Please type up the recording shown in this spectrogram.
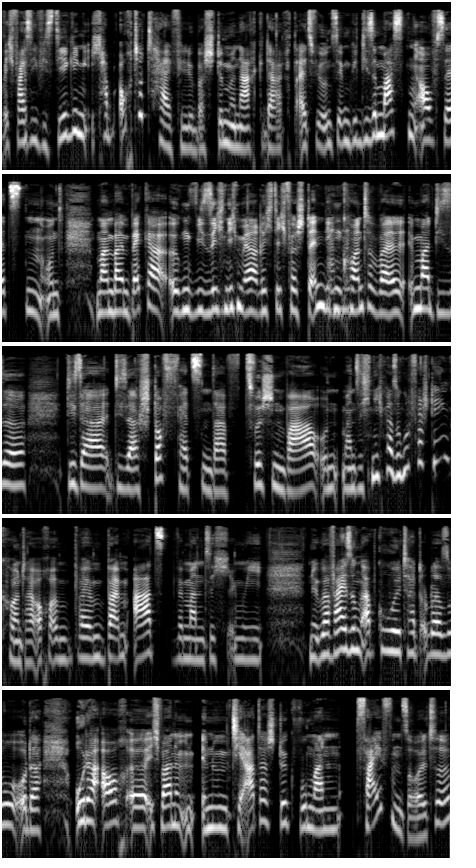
ich weiß nicht, wie es dir ging, ich habe auch total viel über Stimme nachgedacht, als wir uns irgendwie diese Masken aufsetzten und man beim Bäcker irgendwie sich nicht mehr richtig verständigen mhm. konnte, weil immer diese, dieser, dieser Stofffetzen dazwischen war und man sich nicht mehr so gut verstehen konnte. Auch ähm, beim, beim Arzt, wenn man sich irgendwie eine Überweisung abgeholt hat oder so. Oder, oder auch, äh, ich war in einem Theaterstück, wo man pfeifen sollte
